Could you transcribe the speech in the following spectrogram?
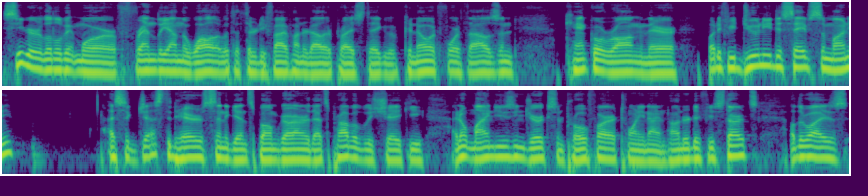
Seager a little bit more friendly on the wallet with a thirty five hundred dollar price tag, but Cano at four thousand can't go wrong there. But if you do need to save some money. I suggested Harrison against Bumgarner. That's probably shaky. I don't mind using Jurickson Profar at 2,900 if he starts. Otherwise,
